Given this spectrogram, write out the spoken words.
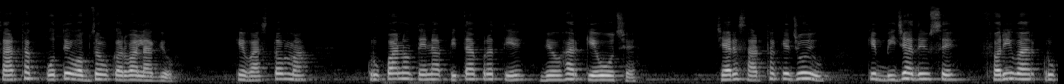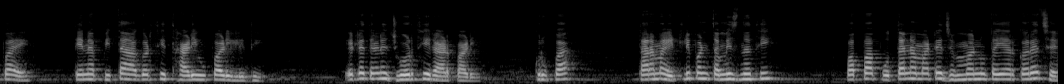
સાર્થક પોતે ઓબ્ઝર્વ કરવા લાગ્યો કે વાસ્તવમાં કૃપાનો તેના પિતા પ્રત્યે વ્યવહાર કેવો છે? જ્યારે સાર્થકે જોયું કે બીજા દિવસે ફરીવાર કૃપાએ તેના પિતા આગળથી થાળી ઉપાડી લીધી, એટલે તેણે જોરથી રાડ પાડી. કૃપા, તારામાં એટલી પણ તમીઝ નથી? પપ્પા પોતાના માટે જમવાનું તૈયાર કરે છે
